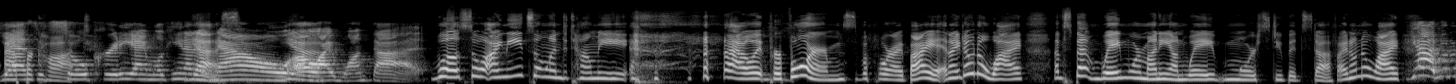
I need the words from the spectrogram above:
Yes, apricot. it's so pretty. I'm looking at Yes. it now. Yeah. Oh, I want that. Well, so I need someone to tell me how it performs before I buy it. And I don't know why. I've spent way more money on way more stupid stuff. I don't know why. Yeah, no, no,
